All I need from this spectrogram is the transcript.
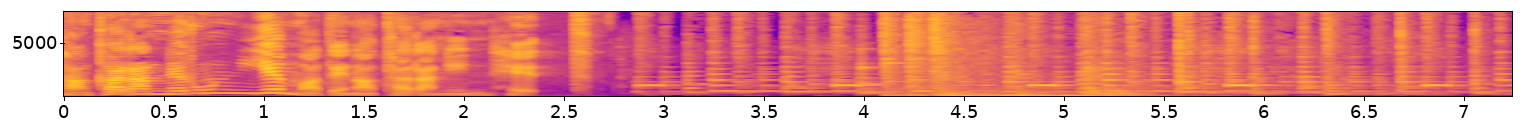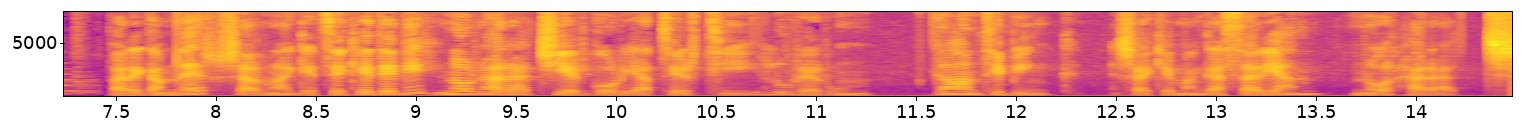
թանկարաններուն եւ Մատենաթարանին հետ։ Բարեկամներ շարունակեցեք հետևել Նոր հարաճ Երգորիա 1 լուրերուն։ Գանտիբինգ Շակե Մանգասարյան Նոր հարաճ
